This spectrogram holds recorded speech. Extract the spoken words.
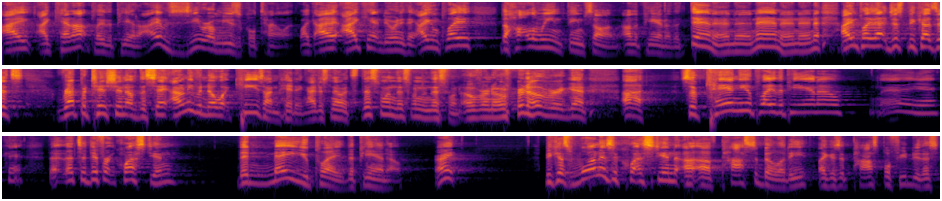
I, I cannot play the piano. I have zero musical talent. Like, I, I can't do anything. I can play the Halloween theme song on the piano. The I can play that just because it's repetition of the same. I don't even know what keys I'm hitting. I just know it's this one, this one, and this one over and over and over again. Uh, so, can you play the piano? Eh, yeah. That, that's a different question then may you play the piano, right? Because one is a question uh, of possibility, like is it possible for you to do this?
